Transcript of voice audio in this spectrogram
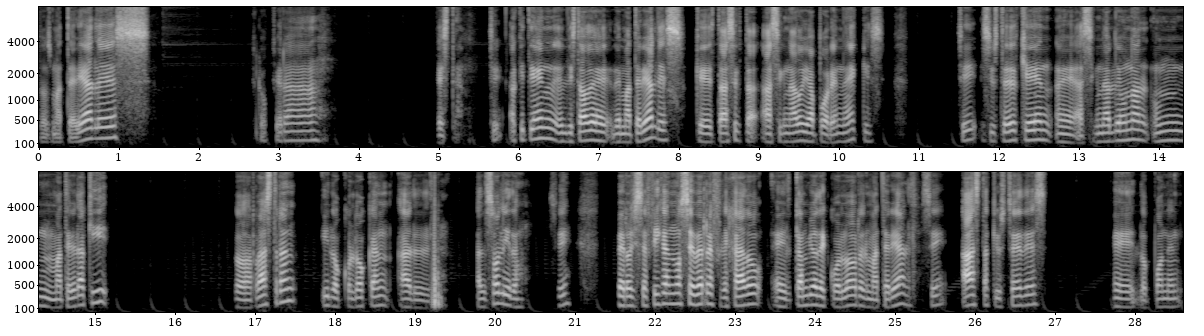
los materiales creo que era este. ¿sí? Aquí tienen el listado de, materiales que está asignado ya por NX. ¿Sí? Si ustedes quieren eh, asignarle un material aquí, lo arrastran y lo colocan al, sólido. ¿sí? Pero si se fijan no se ve reflejado el cambio de color del material. ¿sí? Hasta que ustedes eh, lo ponen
